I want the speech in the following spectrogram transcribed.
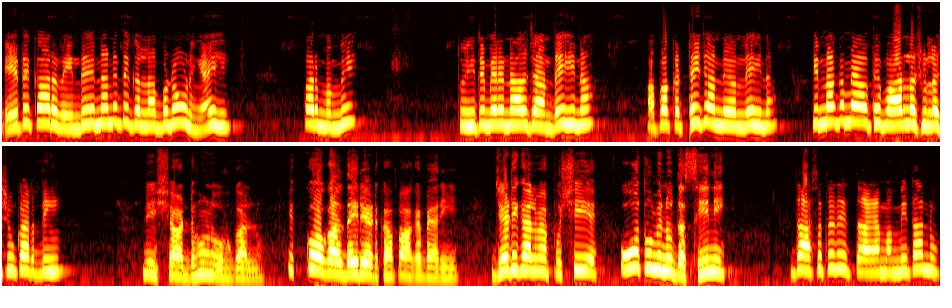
ਇਹ ਤੇ ਘਰ ਰਹਿੰਦੇ ਇਹਨਾਂ ਨੇ ਤੇ ਗੱਲਾਂ ਬਣਾਉਣੀਆਂ ਹੀ। ਪਰ ਮੰਮੀ ਤੁਸੀਂ ਤੇ ਮੇਰੇ ਨਾਲ ਜਾਂਦੇ ਹੀ ਨਾ। ਆਪਾਂ ਇਕੱਠੇ ਹੀ ਜਾਂਦੇ ਹੁੰਦੇ ਸੀ ਨਾ। ਕਿੰਨਾ ਕੁ ਮੈਂ ਉੱਥੇ ਬਾਹਰ ਲਸ਼ੂ ਲਸ਼ੂ ਕਰਦੀ ਸੀ? ਨਹੀਂ ਛੱਡ ਹੁਣ ਉਹ ਗੱਲ ਨੂੰ। ਇੱਕੋ ਗੱਲ ਦਾ ਹੀ ਰੇੜਕਾ ਪਾ ਕੇ ਬੈਰੀ ਜਿਹੜੀ ਗੱਲ ਮੈਂ ਪੁੱਛੀ ਏ ਉਹ ਤੂੰ ਮੈਨੂੰ ਦੱਸੀ ਨਹੀਂ ਦੱਸ ਤੇ ਦਿੱਤਾ ਆ ਮੰਮੀ ਤੁਹਾਨੂੰ।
